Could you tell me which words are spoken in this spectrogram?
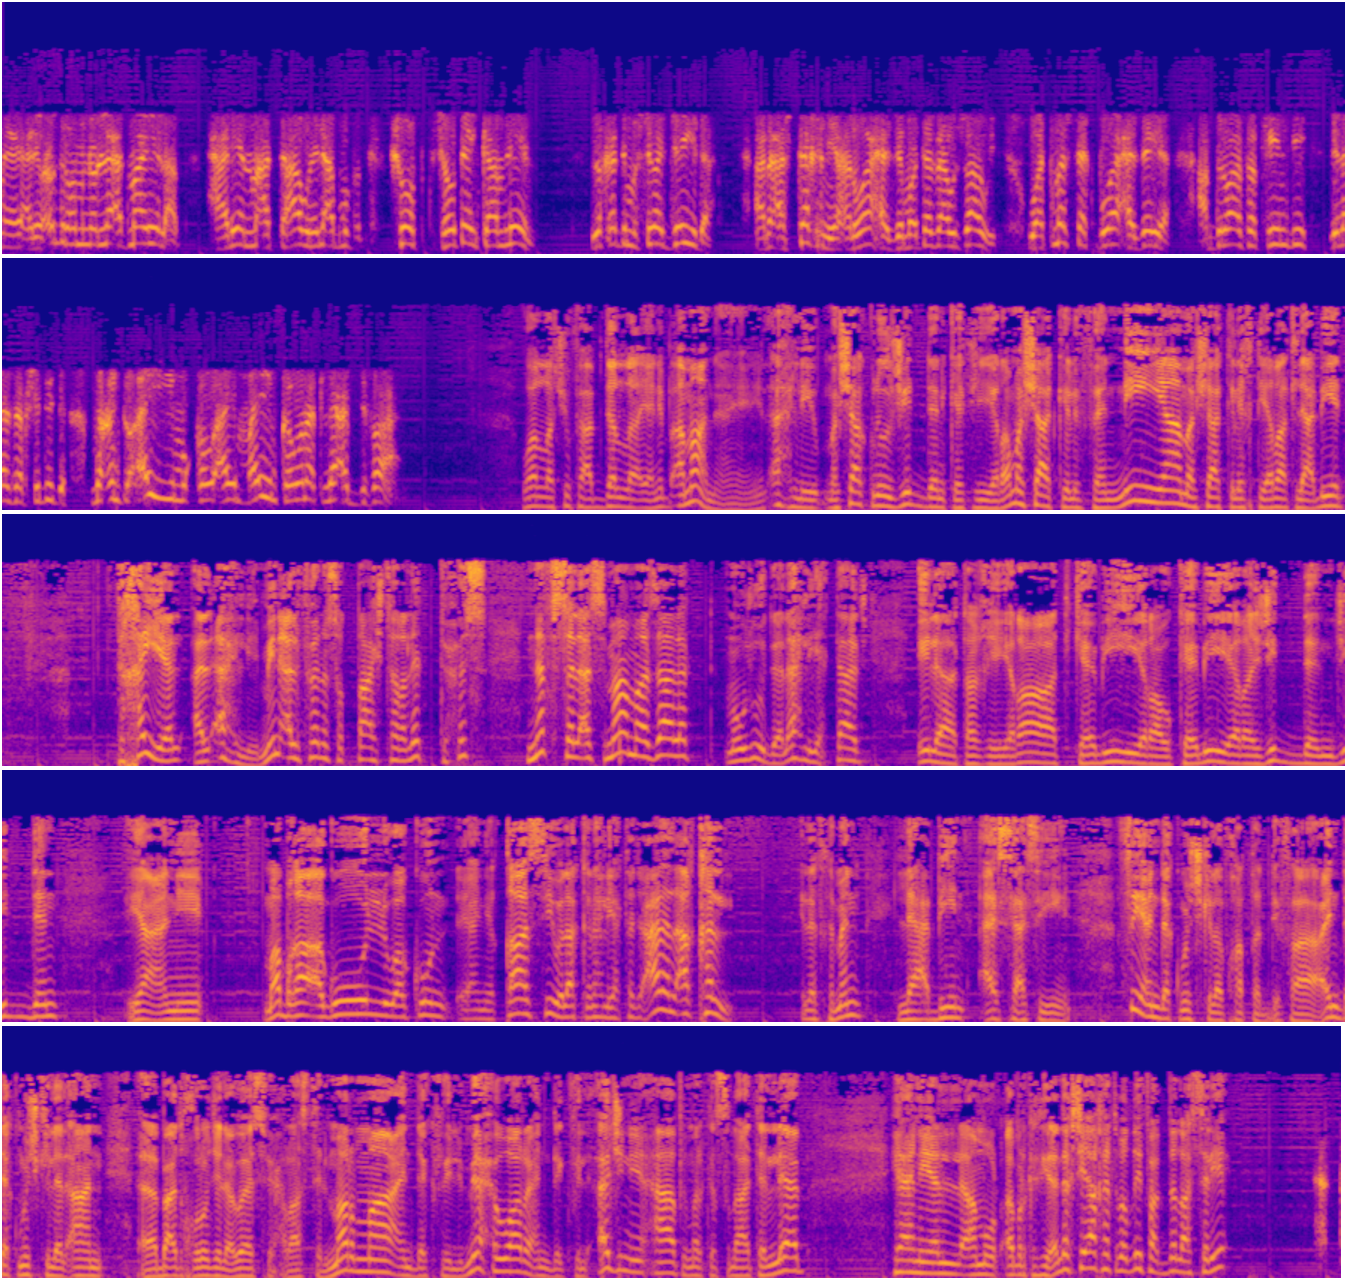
يعني عذرهم إنه اللاعب ما يلعب. حاليا مع التعاون يلعب شوط شوطين كاملين. ويقدم مستويات جيدة. أنا أستغني عن واحد زي معتز هوساوي وأتمسك بواحد زي عبد الواسط هندي للأسف شديد. ما عنده أي مكو... اي مكونات لاعب دفاع. والله شوف عبد الله يعني بأمانة يعني الأهلي مشاكله جدا كثيرة مشاكل فنية مشاكل اختيارات لاعبين. تخيل الأهلي من 2016 ترى لا تحس نفس الأسماء ما زالت موجودة. الأهلي يحتاج إلى تغييرات كبيرة وكبيرة جدا جدا. يعني ما أبغى أقول وأكون يعني قاسي ولكن الأهلي يحتاج على الأقل إلى ثمان لاعبين أساسيين. في عندك مشكلة في خط الدفاع عندك مشكلة الآن آه، بعد خروج العويس في حراسة المرمى عندك في المحور عندك في الأجنحة في مركز صناعة اللعب. يعني الأمور أمر كثير. عندك شيء آخر تبغى تضيفه عبد الله على السريع؟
